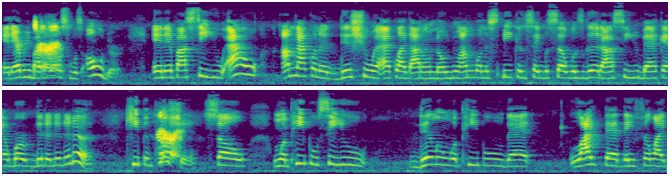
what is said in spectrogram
And everybody else was older. And if I see you out, I'm not gonna dish you and act like I don't know you. I'm gonna speak and say what's up, what's good. I'll see you back at work. Da da da da da. Keep it pushing. So when people see you dealing with people that like that they feel like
